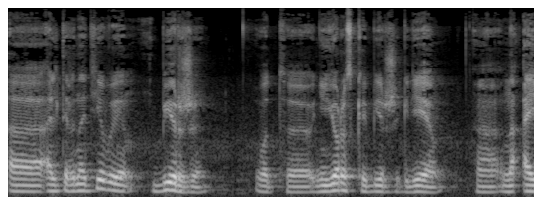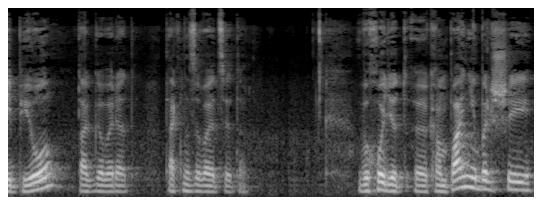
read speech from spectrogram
э, альтернативы биржи, вот э, Нью-Йоркской биржи, где э, на IPO, так говорят, так называется это, выходят э, компании большие,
